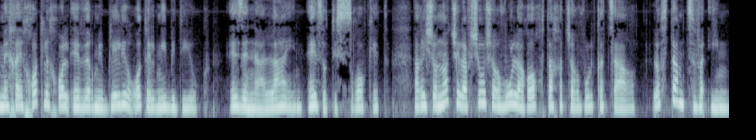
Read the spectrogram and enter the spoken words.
מחייכות לכל עבר מבלי לראות אל מי בדיוק. איזה נעליים, איזו תסרוקת. הראשונות שלבשו שרוול ארוך תחת שרוול קצר. לא סתם צבעים,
